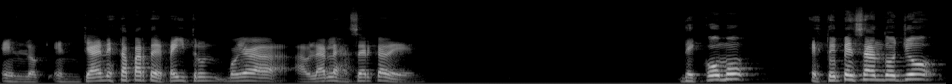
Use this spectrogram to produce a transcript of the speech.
en lo, en, ya en esta parte de Patreon voy a hablarles acerca de, de cómo estoy pensando yo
